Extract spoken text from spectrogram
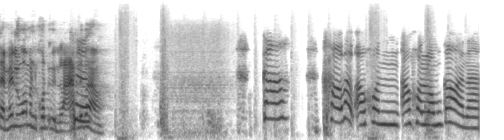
แต่ไม่รู้ว่ามันคนอื่นรัดหรือเปล่า ก็เขาแบบเอาคนเอาคนล้มก่อนอะ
